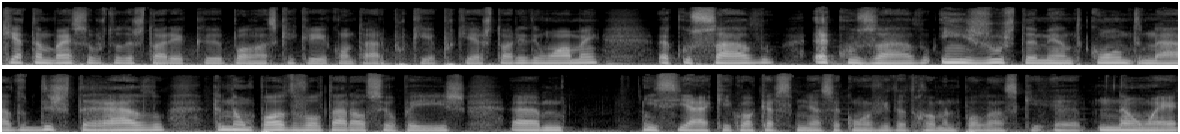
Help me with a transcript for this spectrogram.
que é também, sobretudo, a história que Polanski queria contar. Porquê? Porque é a história de um homem acusado, acusado, injustamente condenado, desterrado, que não pode voltar ao seu país. Um, e se há aqui qualquer semelhança com a vida de Roman Polanski, uh, não é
